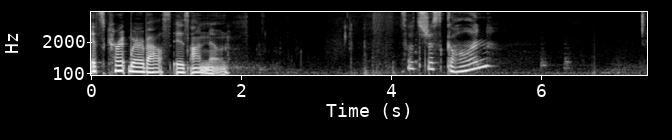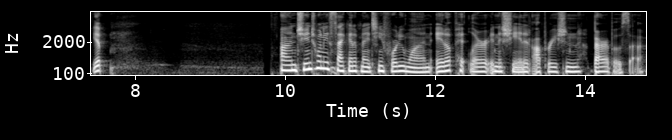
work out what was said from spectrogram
Its current whereabouts is unknown. So it's just gone? Yep. On June 22nd of 1941, Adolf Hitler initiated Operation Barbarossa,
